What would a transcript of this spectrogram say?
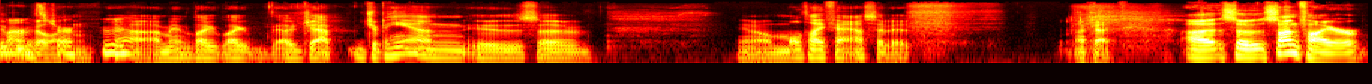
Monster. supervillain. Hmm. Yeah, I mean, like like uh, Jap- Japan is, uh, you know, multifaceted. Okay, uh, so Sunfire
